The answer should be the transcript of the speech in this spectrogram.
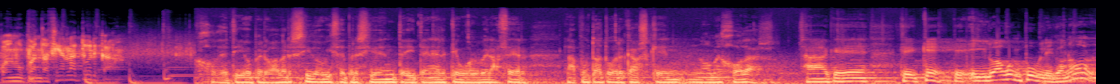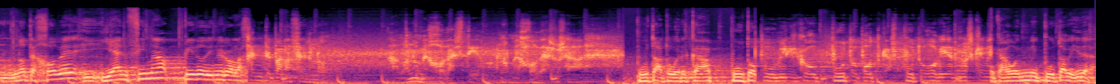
Como cuando hacías la tuerca. Joder, tío, pero haber sido vicepresidente y tener que volver a hacer la puta tuerca es que no me jodas. O sea, que, que, que- que- y lo hago en público, ¿no? No te jode y ya encima pido dinero a la gente para hacerlo. Vamos, no me jodas, tío, no me jodas, o sea... Puta tuerca, puto público, puto podcast, puto gobierno, es que me cago en mi puta vida.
